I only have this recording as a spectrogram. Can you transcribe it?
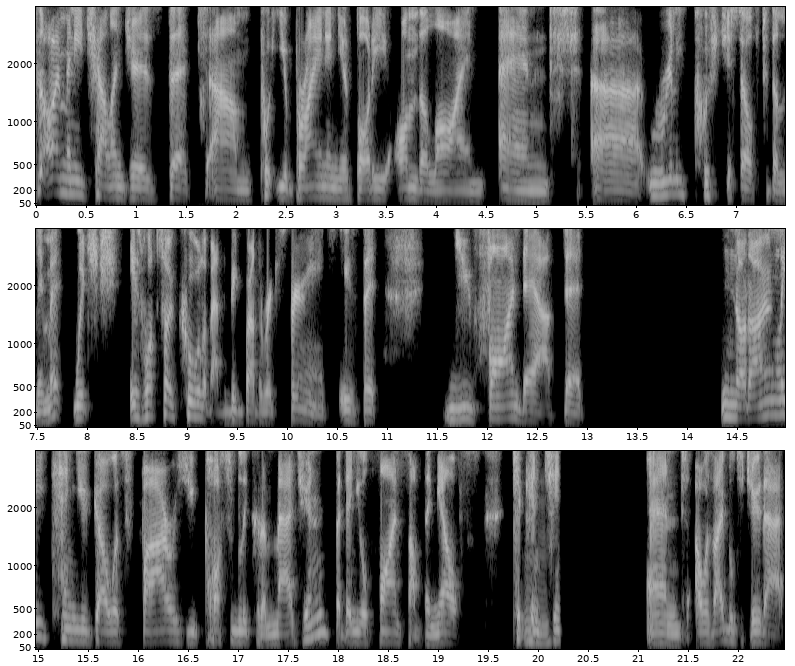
so many challenges that um, put your brain and your body on the line and uh, really pushed yourself to the limit. Which is what's so cool about the Big Brother experience is that you find out that not only can you go as far as you possibly could imagine, but then you'll find something else to Mhm. continue. And I was able to do that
